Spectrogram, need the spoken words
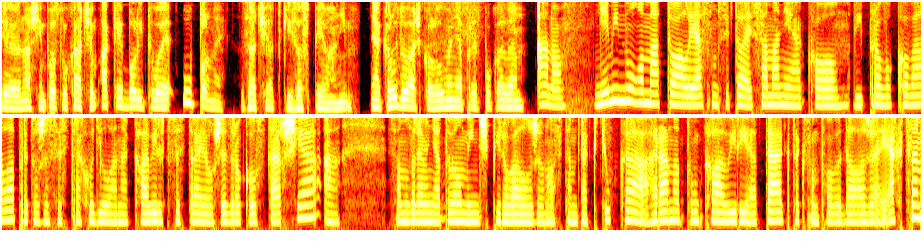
e, našim poslucháčom, aké boli tvoje úplné začiatky so spievaním. Nejaká ľudová škola umenia predpokladám? Áno, neminulo ma to, ale ja som si to aj sama nejako vyprovokovala, pretože sestra chodila na klavír, sestra je o 6 rokov staršia a samozrejme mňa to veľmi inšpirovalo, že ona si tam tak ťuká a hrá na tom klavíri a tak, tak som povedala, že aj ja chcem,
